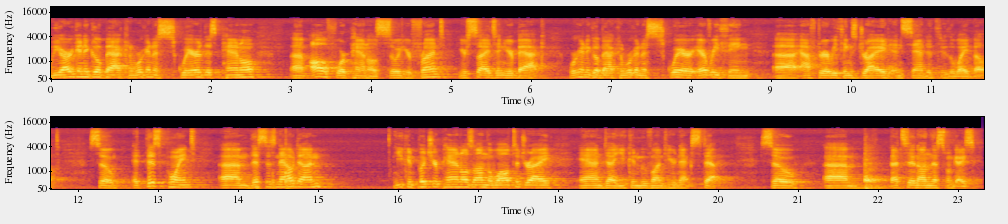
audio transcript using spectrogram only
We are going to go back and we're going to square this panel, um, all four panels. So your front, your sides, and your back. We're going to go back and we're going to square everything uh, after everything's dried and sanded through the wide belt. So at this point, um, this is now done. You can put your panels on the wall to dry and uh, you can move on to your next step. So um, that's it on this one, guys.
